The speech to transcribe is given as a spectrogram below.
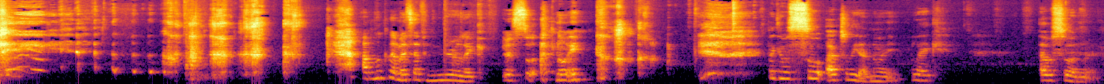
I'm looking at myself in the mirror like, you're so annoying. Like it was so actually annoying. Like I was so annoying.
